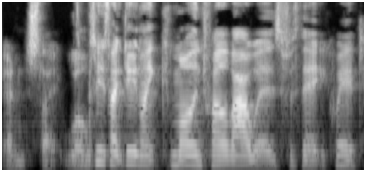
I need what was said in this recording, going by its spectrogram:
and it's like well, So he's like doing like more than twelve hours for thirty quid.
